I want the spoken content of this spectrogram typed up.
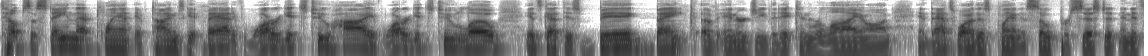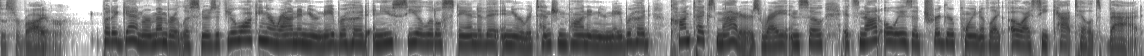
help sustain that plant. If times get bad if water gets too high if water gets too low it's got this big bank of energy that it can rely on and that's why this plant is so persistent and it's a survivor but again, remember, listeners, if you're walking around in your neighborhood and you see a little stand of it in your retention pond in your neighborhood, context matters, right? And so it's not always a trigger point of like, oh, I see cattail, it's bad,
